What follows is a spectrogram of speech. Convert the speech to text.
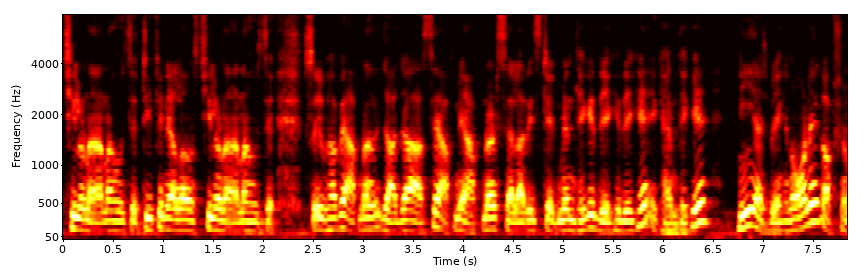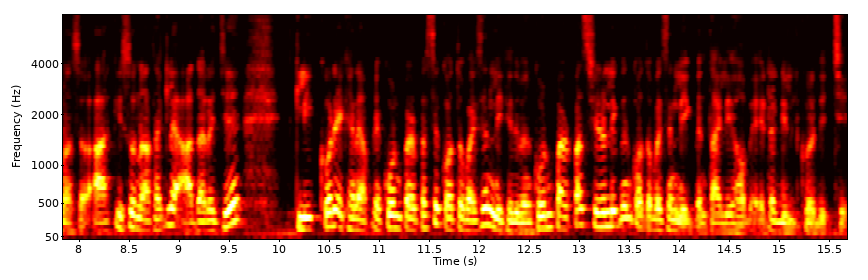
ছিল না, আনা হয়েছে। টিফিন অ্যালাউন্স ছিল না, আনা হয়েছে। সো এইভাবে আপনার যা যা আছে, আপনি আপনার স্যালারি স্টেটমেন্ট থেকে দেখে দেখে এখান থেকে নিয়ে আসবেন। এখানে অনেক অপশন আছে। আর কিছু না থাকলে আদারে যে ক্লিক করে এখানে আপনি কোন পারপাসে কত পাইছেন লিখে দেবেন, কোন পারপাস সেটা লিখবেন, কত পাইছেন লিখবেন, তাইলেই হবে। এটা ডিলিট করে দিচ্ছি।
